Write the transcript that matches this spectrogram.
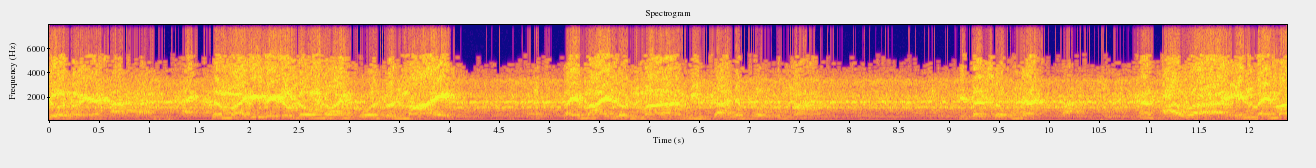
ช่วหน่อยนะสมัยที่ไปทุดงนอนโคนต้นไม้ใบไม้หล่นมามีพระจำโผล่ขึ้นมาเป็นพระสงฆ์นะท่านถามว่าเห็นใบไม้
